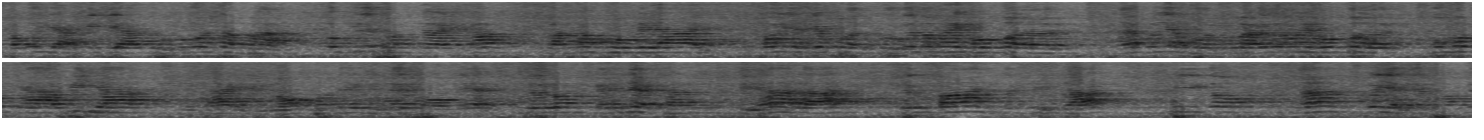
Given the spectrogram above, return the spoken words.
เขาก็อยากกินยาถูกก็สมัครก็ไม่รู้ทำไงครับบางครอบครัวไม่ได้เขาอยากจะเปิดศูนย์ก็ต้องให้เขาเปิดนะเขาอยากเปิดโรงพยาบาลก็ต้องให้เขาเปิดผมบอกยาพี่ยาไม่ได้น้องเขาได้เงินได้ทองเนี่ยซื้อรถเบนซ์เนี่ยคันสี่ห้าล้านซื้อบ้านเป็นสิบล้านพี่ก็นะก็อยากจะทำเ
